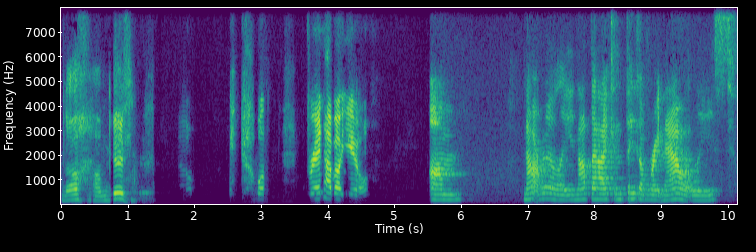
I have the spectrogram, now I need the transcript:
No, I'm good. Well, Brynn, how about you? Um, not really. Not that I can think of right now, at least.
